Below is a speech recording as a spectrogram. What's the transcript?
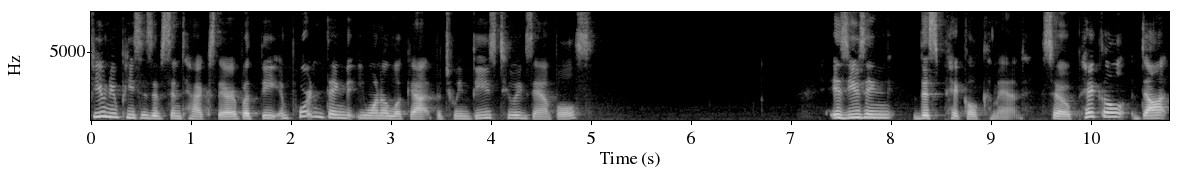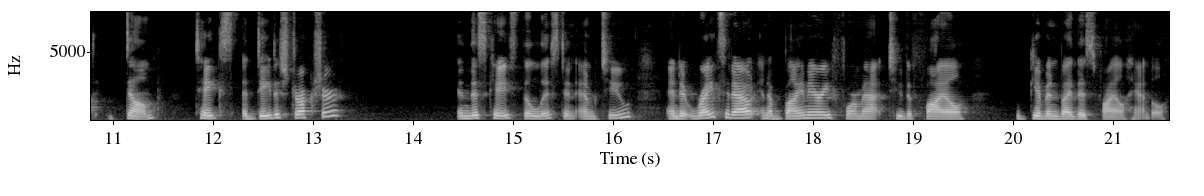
few new pieces of syntax there, but the important thing that you want to look at between these two examples is using this pickle command. So pickle.dump takes a data structure, in this case the list in M2, and it writes it out in a binary format to the file given by this file handle.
